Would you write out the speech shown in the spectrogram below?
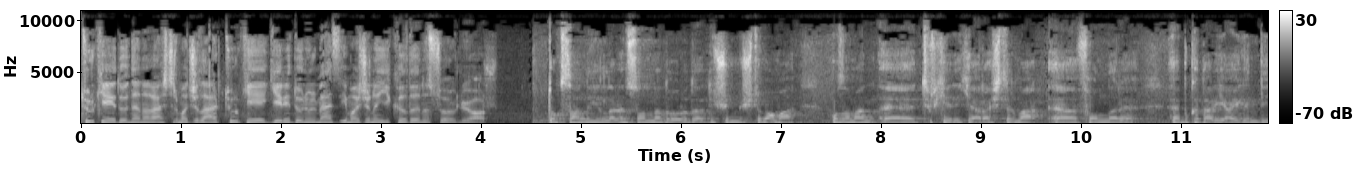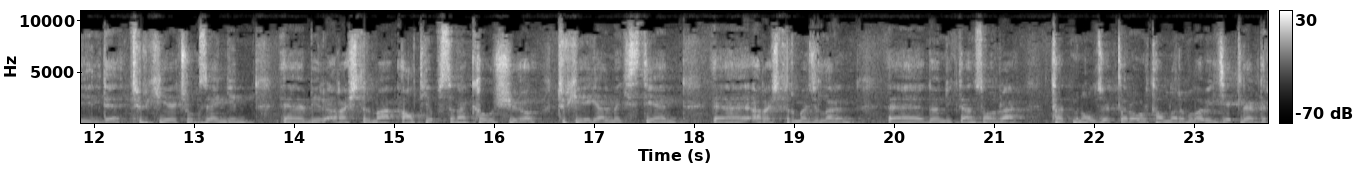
Türkiye'ye dönen araştırmacılar Türkiye'ye geri dönülmez imajının yıkıldığını söylüyor. 90'lı yılların sonuna doğru da düşünmüştüm ama o zaman e, Türkiye'deki araştırma e, fonları e, bu kadar yaygın değildi. Türkiye çok zengin e, bir araştırma altyapısına kavuşuyor. Türkiye'ye gelmek isteyen e, araştırmacıların e, döndükten sonra tatmin olacakları ortamları bulabileceklerdir.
